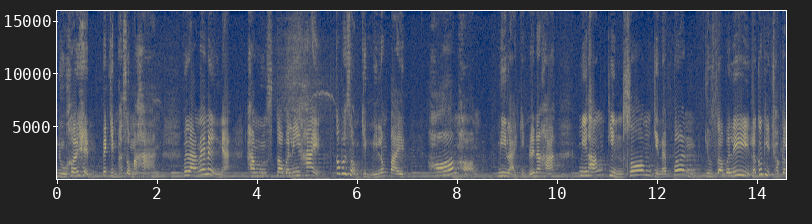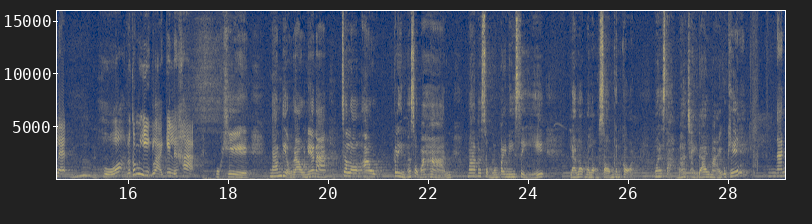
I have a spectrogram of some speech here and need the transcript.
หนูเคยเห็นไปกินผสมอาหาร เวลาแม่หนึ่งเนี่ย ทำสตรอเบอรี่ให้ ก็ผสมกลิ่นนี้ลงไป หอมหอม มีหลายกลิ่นด้วยนะคะ มีทั้งกลิ่นส้ม กลิ่นแอปเปิ้ล กลิ่นสตรอเบอรี่ แล้วก็กลิ่นช็อกโกแลต อืม โห แล้วก็มีอีกหลายกลิ่นเลยค่ะ โอเค งั้นเดี๋ยวเราเนี่ยนะ จะลองเอากลิ่นผสมอาหาร มาผสมลงไปในสี แล้วเรามาลองซ้อมกันก่อน ว่าสามารถใช้ได้ไหมโอเค งั้น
